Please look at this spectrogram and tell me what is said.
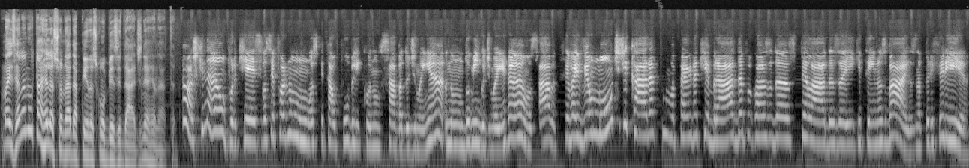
mas ela não está relacionada apenas com obesidade, né, Renata? Eu acho que não, porque se você for num hospital público num sábado de manhã, num domingo de manhã ou sábado, você vai ver um monte de cara com uma perna quebrada por causa das peladas aí que tem nos bairros, na periferia.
